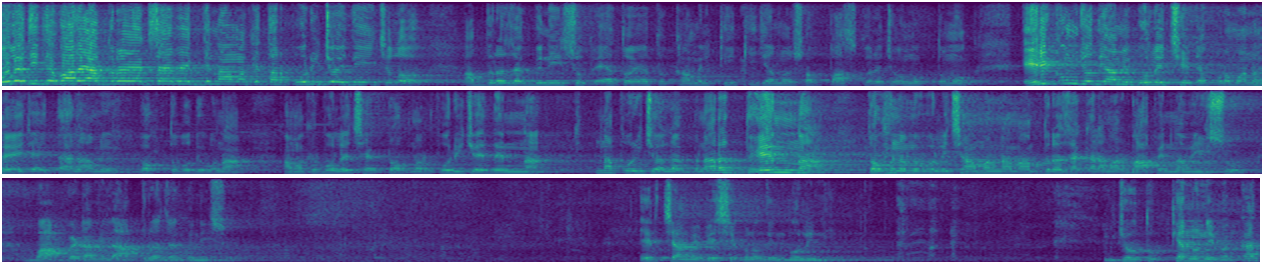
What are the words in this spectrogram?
বলে দিতে পারে আব্দুল রাজাক সাহেব একদিন আমাকে তার পরিচয় দিয়েছিল। আব্দুল রাজাক বিন ইউসুফ, এত এত কামেল, কি কি যেন সব পাস করেছে অমুক তমুক। এরকম যদি আমি বলেছি, এটা প্রমাণ হয়ে যায়, তাহলে আমি বক্তব্য দেব না। আমাকে বলেছে একটু আপনার পরিচয় দেন না। না, পরিচয় লাগবে না। আরে দেন না। তখন আমি বলেছি, আমার নাম আব্দুল রাজাক আর আমার বাপের নাম ইসুফ বাপ বেটা মিলে আব্দুল রাজাক বিন ইসুফ এর চেয়ে আমি বেশি কোনো দিন বলিনি। যৌতুক কেন নেবা? কাজ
